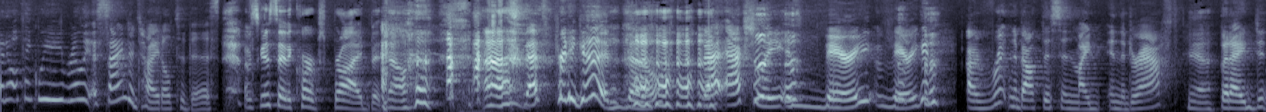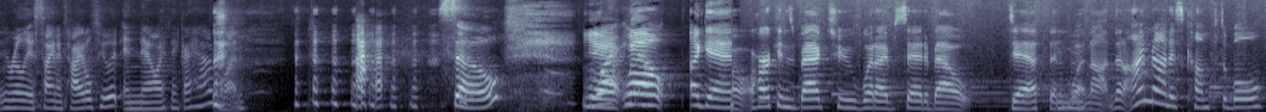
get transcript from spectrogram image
I don't think we really assigned a title to this. I was going to say the corpse bride, but no. That's pretty good, though. that actually is very, very good. I've written about this in my in the draft, Yeah. but I didn't really assign a title to it, and now I think I have one. so, Yeah, what- well, again, harkens back to what I've said about death and Mm-hmm. whatnot. That I'm not as comfortable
